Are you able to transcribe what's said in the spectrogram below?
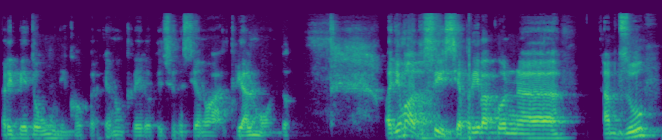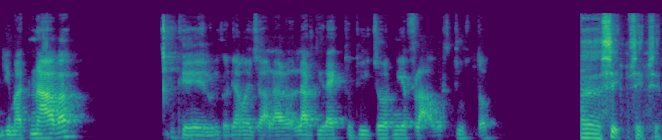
ripeto, unico, perché non credo che ce ne siano altri al mondo. Ogni modo, sì, si apriva con uh, Abzu di Matt Nava, che lo ricordiamo già l'art directo di Journey e Flowers, giusto? Uh, sì, sì, sì.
